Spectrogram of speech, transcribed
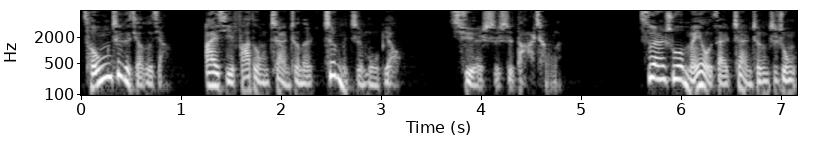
从这个角度讲，埃及发动战争的政治目标确实是达成了。虽然说没有在战争之中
